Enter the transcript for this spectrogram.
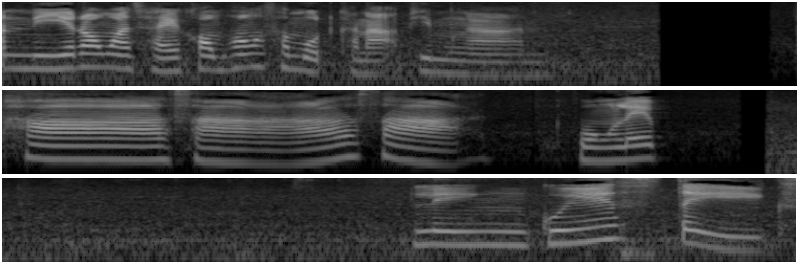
ันนี้เรามาใช้คอมห้องสมุดคณะพิมพ์งาน ภาษาศาสตร์ วงเล็บ linguistics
